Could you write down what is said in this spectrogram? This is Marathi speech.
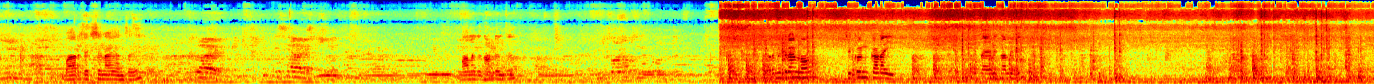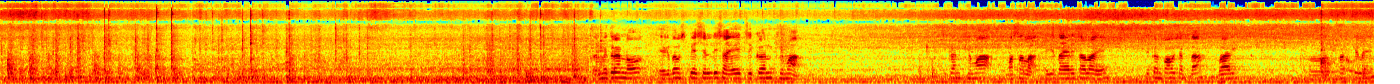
बार सेक्शन आहे यांचं हे. मालक हॉटेलचं. तर मित्रांनो चिकन कढाई. तयारी चालू आहे तर मित्रांनो एकदम स्पेशल डिश आहे चिकन खिमा. चिकन खिमा मसाला. याची तयारी चालू आहे. चिकन पाहू शकता. बारीक कट केलं आहे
